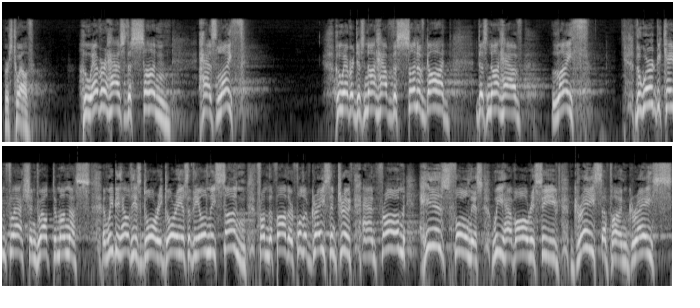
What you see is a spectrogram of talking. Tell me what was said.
Verse 12. Whoever has the Son has life. Whoever does not have the Son of God does not have life. The Word became flesh and dwelt among us, and we beheld His glory. Is of the only Son from the Father, full of grace and truth, and from His fullness we have all received grace upon grace.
